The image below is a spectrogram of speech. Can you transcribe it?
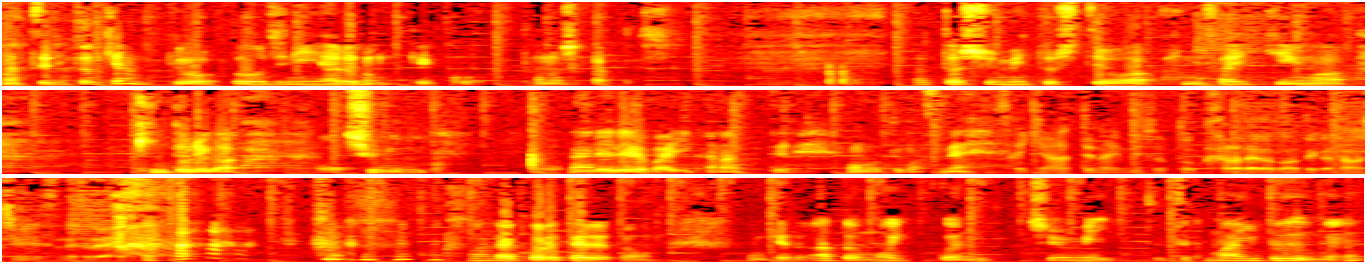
まあ、釣りとキャンプを同時にやるのも結構楽しかったし。あと趣味としては、もう最近は筋トレがお趣味におなれればいいかなって思ってますね。最近会ってないんで、ちょっと体がどうなってるか楽しみですね、それ。まだこれからだと思うけど、あともう一個趣味、てかマイブーム？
